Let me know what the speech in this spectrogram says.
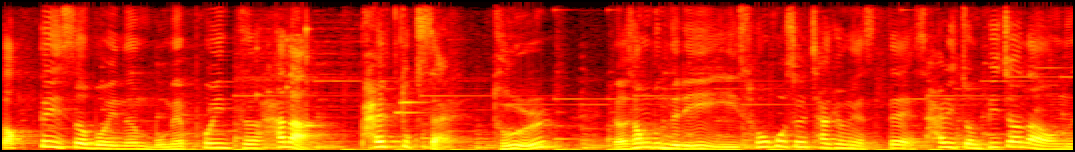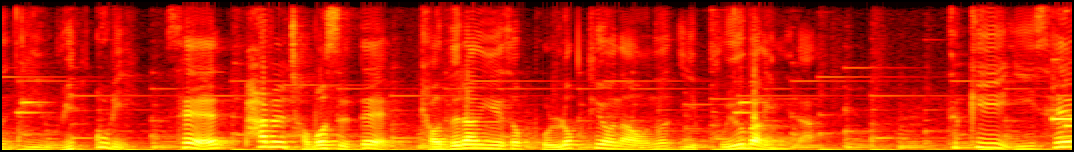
떡대 있어 보이는 몸의 포인트 하나, 팔뚝살. 둘, 여성분들이 이 속옷을 착용했을 때 살이 좀 삐져나오는 이 윗구리. 셋, 팔을 접었을 때 겨드랑이에서 볼록 튀어나오는 이 부유방입니다. 특히 이 세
